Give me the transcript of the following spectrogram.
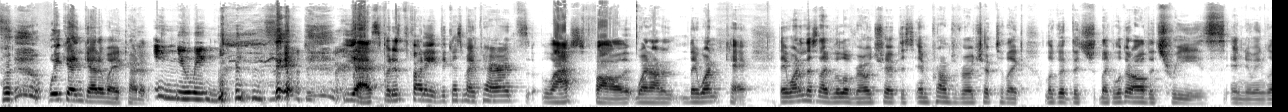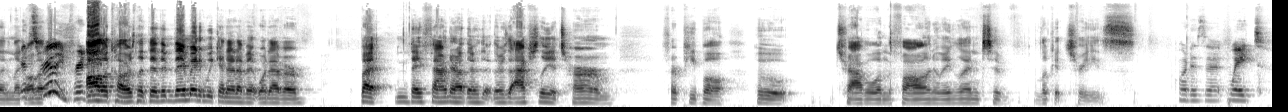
weekend getaway kind of. In New England. yes, but it's funny because my parents last fall went on. They went okay. They went on this like little road trip, this impromptu road trip to like look at the like look at all the trees in New England, like all It's the really pretty. all the colors. Like they, they made a weekend out of it, whatever. But they found out that there's actually a term for people who travel in the fall in New England to look at trees. What is it? Wait.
